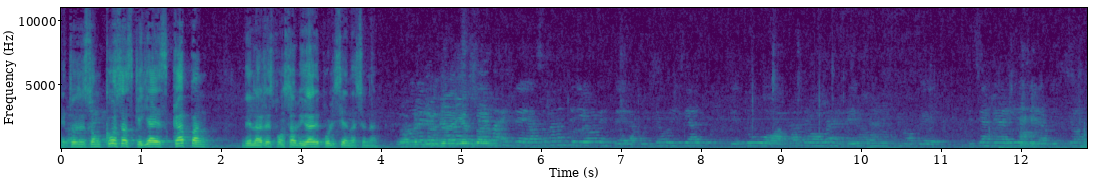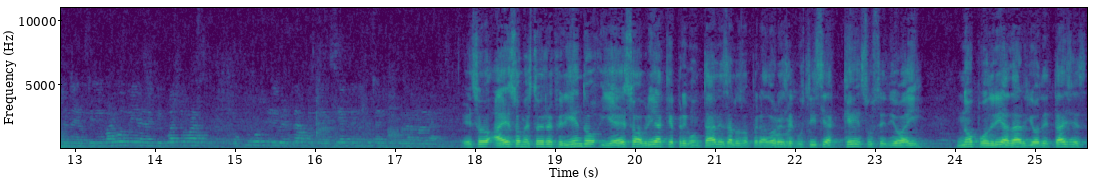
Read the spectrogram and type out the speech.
Entonces son cosas que ya escapan de la responsabilidad de Policía Nacional. Los aprendidos el día de ayer son... Este, la semana anterior, este, la Policía Judicial detuvo a cuatro hombres, entre ellos uno que decían que era líder de la organización nacional. Sin embargo, en 24 horas obtuvo su libertad porque decía que no se está incorporando a la Eso, a eso me estoy refiriendo y a eso habría que preguntarles a los operadores de justicia qué sucedió ahí. No podría dar yo detalles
